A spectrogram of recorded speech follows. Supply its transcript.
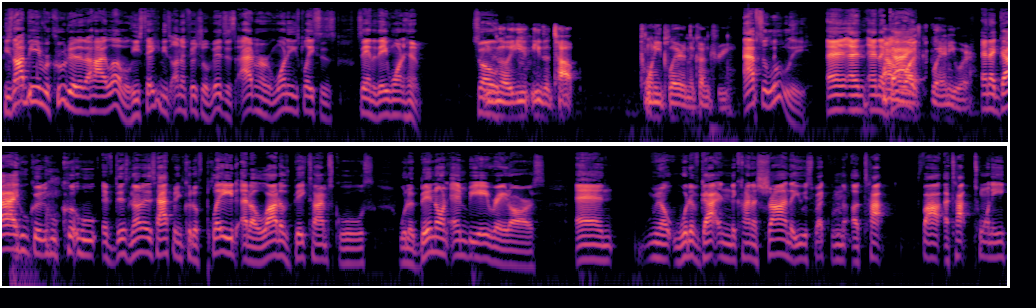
He's not being recruited at a high level. He's taking these unofficial visits. I haven't heard one of these places saying that they want him. So even though he, he's a top twenty player in the country, absolutely. And and and a guy could play anywhere. And a guy who could who could who if this none of this happened could have played at a lot of big time schools, would have been on NBA radars, and you know would have gotten the kind of shine that you expect from a top five, a top 20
